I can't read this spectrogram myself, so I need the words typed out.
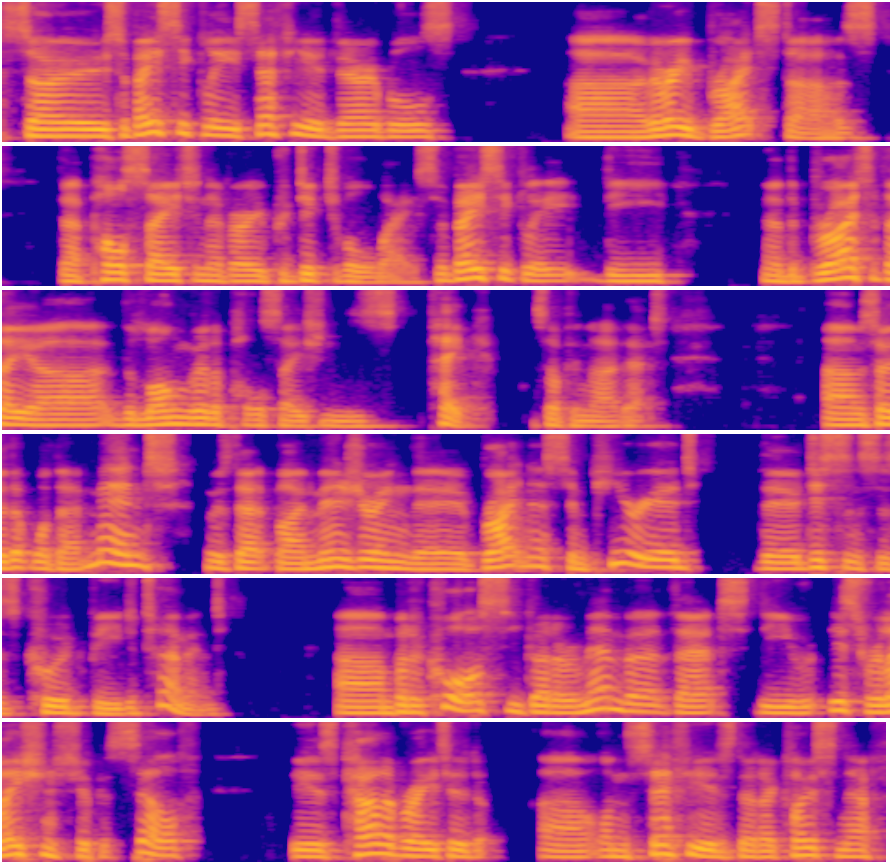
So, so basically Cepheid variables are very bright stars that pulsate in a very predictable way. So basically the, you know, the brighter they are, the longer the pulsations take, something like that. Um, so that what that meant was that by measuring their brightness and period, their distances could be determined. Um, but of course, you've got to remember that the, this relationship itself is calibrated uh, on Cepheids that are close enough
